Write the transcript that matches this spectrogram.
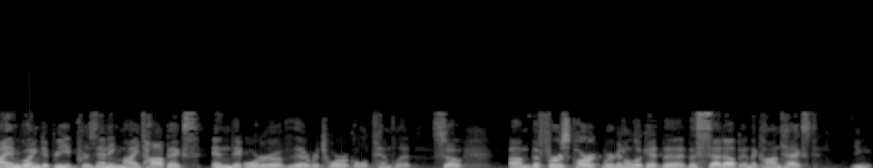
I am going to be presenting my topics in the order of the rhetorical template. So um, the first part, we're going to look at the, the setup and the context. You,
